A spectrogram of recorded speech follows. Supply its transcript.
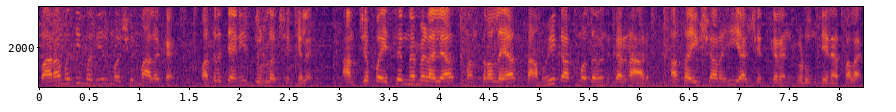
बारामतीमधील मशीन मालक आहे मात्र त्यांनी दुर्लक्ष केलंय. आमचे पैसे न मिळाल्यास मंत्रालयात सामूहिक आत्मदहन करणार असा इशाराही या शेतकऱ्यांकडून देण्यात आलाय.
